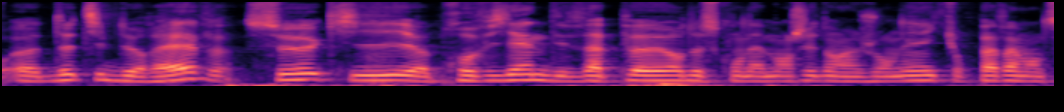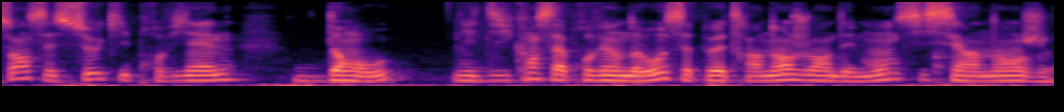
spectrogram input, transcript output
euh, deux types de rêves. Ceux qui euh, proviennent des vapeurs de ce qu'on a mangé dans la journée, qui n'ont pas vraiment de sens, et ceux qui proviennent d'en haut. Il dit quand ça provient d'en haut, ça peut être un ange ou un démon. Si c'est un ange,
